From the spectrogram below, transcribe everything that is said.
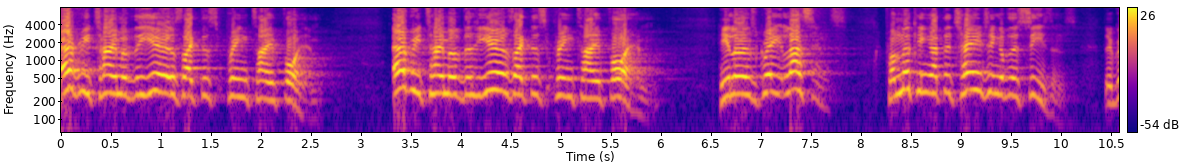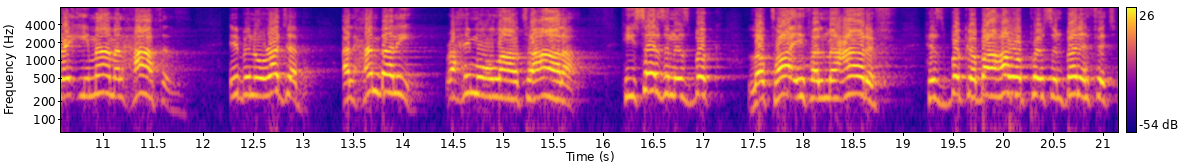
every time of the year is like the springtime for him. Every time of the year is like the springtime for him. He learns great lessons from looking at the changing of the seasons. The great Imam al Hafiz, Ibn Rajab al Hanbali, rahimahullah ta'ala, he says in his book, Lata'if al Ma'arif, his book about how a person benefits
